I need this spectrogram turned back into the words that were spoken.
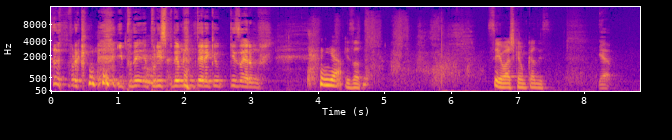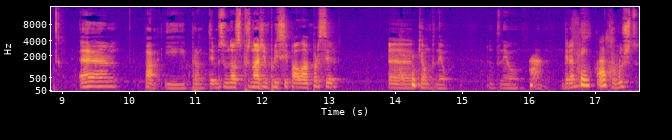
porque, e pode- por isso podemos meter aquilo que quisermos. Yeah. Exato. Sim, eu acho que é um bocado isso. Yeah. Ahm, pá, e pronto, temos o nosso personagem principal a aparecer, ah, que é um pneu. Um pneu grande, Sim, robusto,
